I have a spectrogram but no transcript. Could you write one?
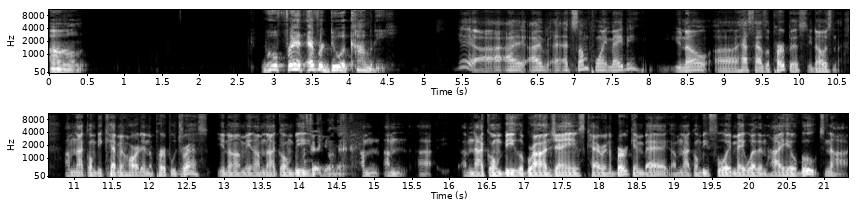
Um, will Fred ever do a comedy? Yeah, I, I, I at some point maybe. You know, uh, has has a purpose. You know, it's I'm not going to be Kevin Hart in a purple dress. You know, I mean, I'm not going to be. I feel you on that. I'm I'm uh, I'm not to be LeBron James carrying a Birkin bag. I'm not going to be Floyd Mayweather in high heel boots. Nah,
